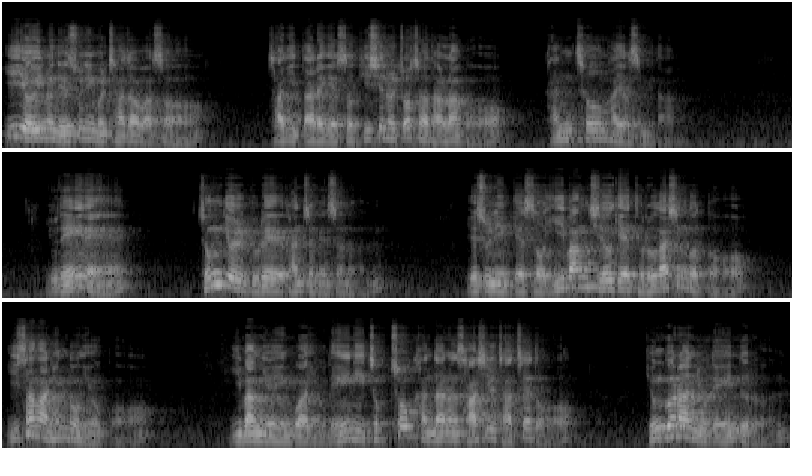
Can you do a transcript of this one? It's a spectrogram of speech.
이 여인은 예수님을 찾아와서 자기 딸에게서 귀신을 쫓아달라고 간청하였습니다. 유대인의 정결 규례의 관점에서는 예수님께서 이방 지역에 들어가신 것도 이상한 행동이었고 이방 여인과 유대인이 접촉한다는 사실 자체도 경건한 유대인들은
